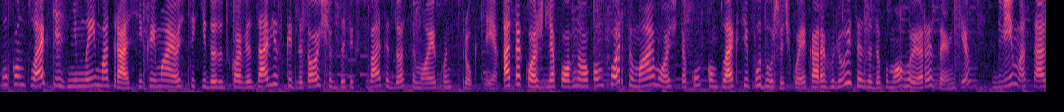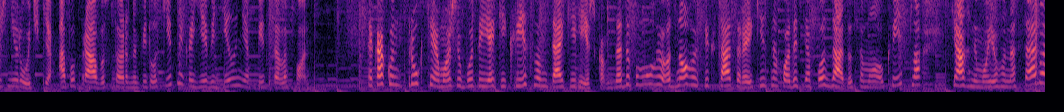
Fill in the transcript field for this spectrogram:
У комплекті знімний матрас, який має ось такі додаткові зав'язки для того, щоб зафіксувати до самої конструкції. А також для повного комфорту маємо ось таку в комплекті подушечку, яка регулюється за допомогою резинки. Дві масажні ручки, а по праву сторону підлокітника є відділення під телефон. Така конструкція може бути як і кріслом, так і ліжком. За допомогою одного фіксатора, який знаходиться позаду самого крісла, тягнемо його на себе,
